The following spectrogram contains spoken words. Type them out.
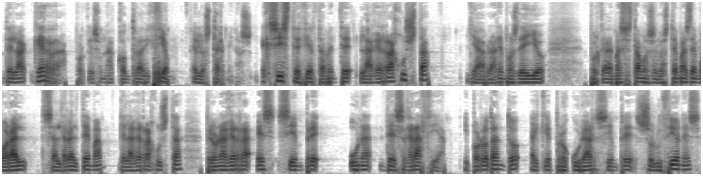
de la guerra, porque es una contradicción en los términos. Existe ciertamente la guerra justa, ya hablaremos de ello, porque además estamos en los temas de moral, saldrá el tema de la guerra justa, pero una guerra es siempre una desgracia y por lo tanto hay que procurar siempre soluciones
